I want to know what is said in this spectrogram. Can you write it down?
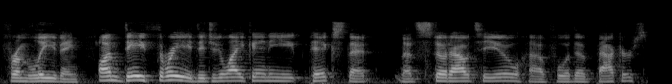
from leaving. On day three, did you like any picks that that stood out to you uh, for the Packers?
